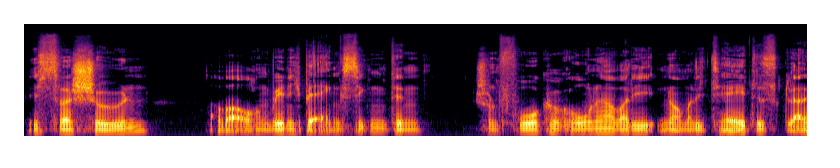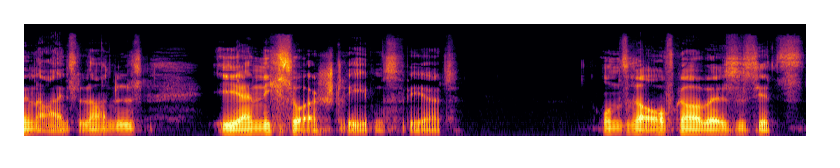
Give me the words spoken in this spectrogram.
ist zwar schön, aber auch ein wenig beängstigend, denn schon vor Corona war die Normalität des kleinen Einzelhandels eher nicht so erstrebenswert. Unsere Aufgabe ist es jetzt,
